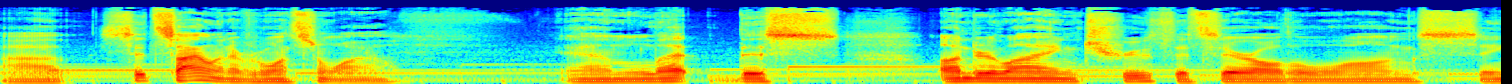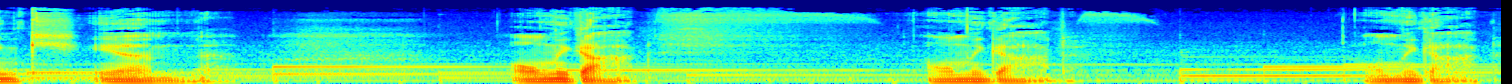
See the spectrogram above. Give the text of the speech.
Uh, sit silent every once in a while and let this underlying truth that's there all along sink in. Only God. Only God. Only God.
